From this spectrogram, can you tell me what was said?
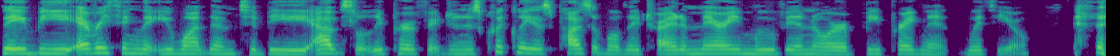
they be everything that you want them to be, absolutely perfect. And as quickly as possible, they try to marry, move in, or be pregnant with you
